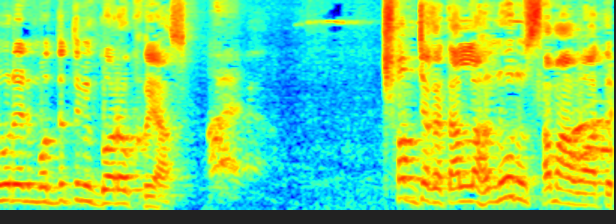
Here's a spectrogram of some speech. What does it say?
নূরের মধ্যে তুমি গরক হয়ে আছো। সব জায়গাতে আল্লাহ নূর সামাওয়াতে।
